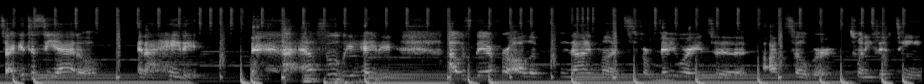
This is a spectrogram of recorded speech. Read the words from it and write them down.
So I get to Seattle and I hate it. I absolutely hate it. I was there for all of nine months from February to October 2015.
